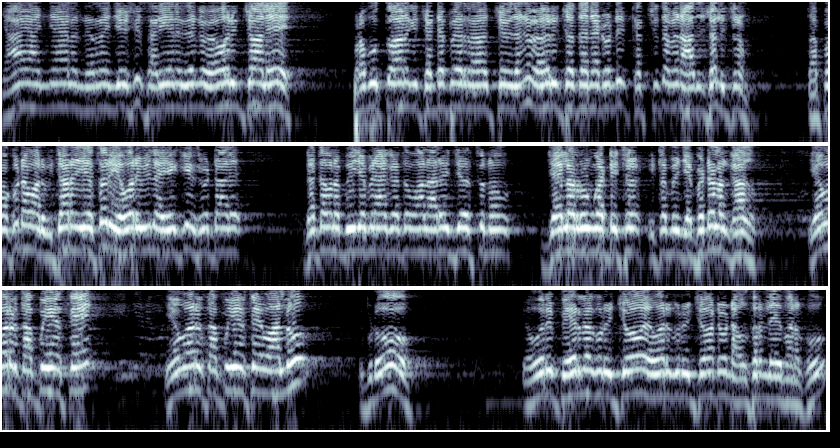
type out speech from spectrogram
న్యాయ అన్యాయాలను నిర్ణయం చేసి సరైన విధంగా వ్యవహరించాలి. ప్రభుత్వానికి చెడ్డ పేరు వచ్చే విధంగా వ్యవహరించద్దు అనేటువంటి ఖచ్చితమైన ఆదేశాలు ఇచ్చినాం. తప్పకుండా వాళ్ళు విచారణ చేస్తారు. ఎవరి మీద ఏ కేసు పెట్టాలి? గతంలో బీజేపీ నాయకత్వం వాళ్ళు అరెస్ట్ చేస్తున్నాం. జైల్లో రూమ్ కట్టించడం ఇట్లా మేము చెప్పేటోళ్ళం కాదు. ఎవరు తప్పు చేస్తే ఎవరు తప్పు చేస్తే వాళ్ళు ఇప్పుడు ఎవరి పేర్ల గురించో ఎవరి గురించో అటువంటి అవసరం లేదు మనకు.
